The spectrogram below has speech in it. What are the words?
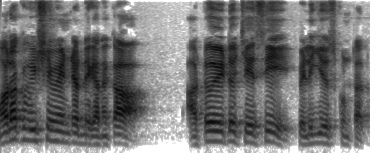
మరొక విషయం ఏంటంటే కనుక అటో ఇటో చేసి పెళ్ళి చేసుకుంటారు.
